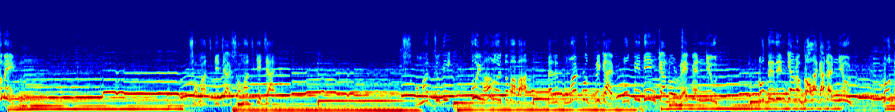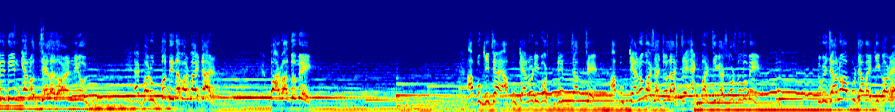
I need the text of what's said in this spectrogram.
তুমি? সমাজ কি চায়? সমাজ কি চায়? সমাজ যদি তুই ভালো হইতো বাবা, তাহলে তোমার পত্রিকায় প্রতিদিন কেন রেপের নিউজ প্রতিদিন কেন গলা কাটার নিউজ প্রতিদিন কেন ছেলে ধরার নিউজ একবার উত্তর দিতে পারবা এটার? পারবা তুমি? আপু কি চায়? আপু কেন ডিভোর্স দিতে চাচ্ছে? আপু কেন বাসায় চলে আসছে? একবার জিজ্ঞেস করছ তুমি? তুমি জানো আপু জামাই কি করে?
